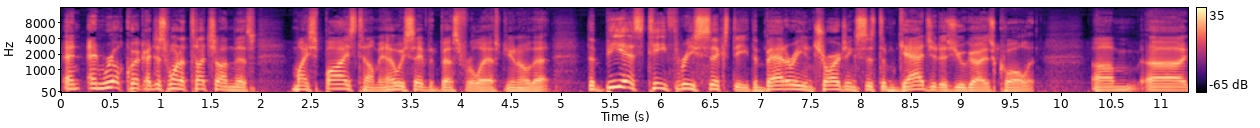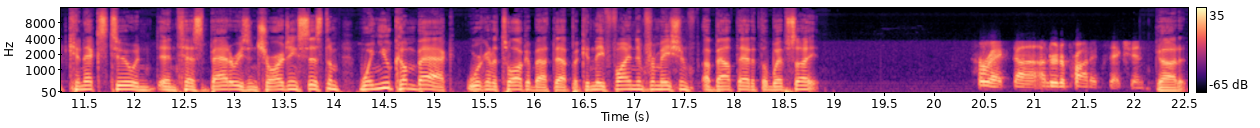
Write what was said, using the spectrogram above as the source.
And and real quick, I just want to touch on this. My spies tell me I always save the best for last. You know that the BST 360, the battery and charging system gadget, as you guys call it, um, uh, connects to and, and tests batteries and charging system. When you come back, we're going to talk about that. But can they find information about that at the website? Correct, uh, under the product section. Got it.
